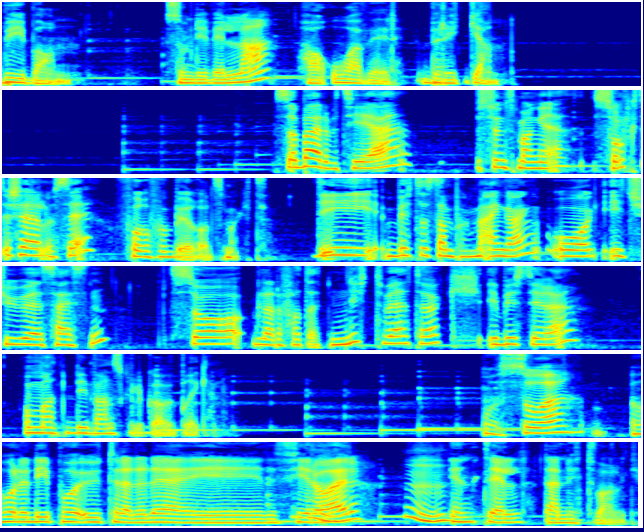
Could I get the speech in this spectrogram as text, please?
Bybanen. Som de ville ha over Bryggen. Så Arbeiderpartiet, syns mange, solgte sjela si for å få byrådsmakt. De bytta standpunkt med en gang, og i 2016 så ble det fått et nytt vedtak i bystyret om at Bybanen skulle gå over Bryggen. Og så holder de på å utrede det i fire år, mm. inntil det er nytt valg.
